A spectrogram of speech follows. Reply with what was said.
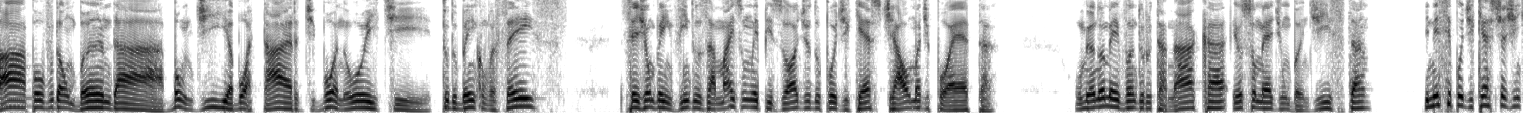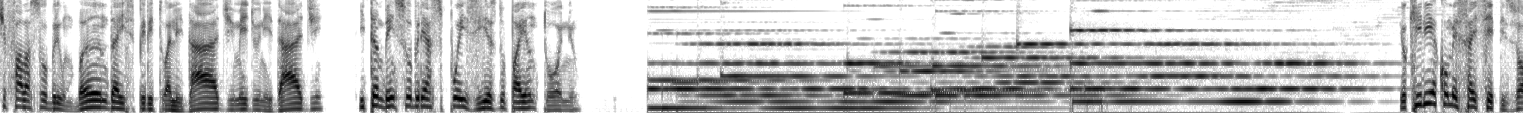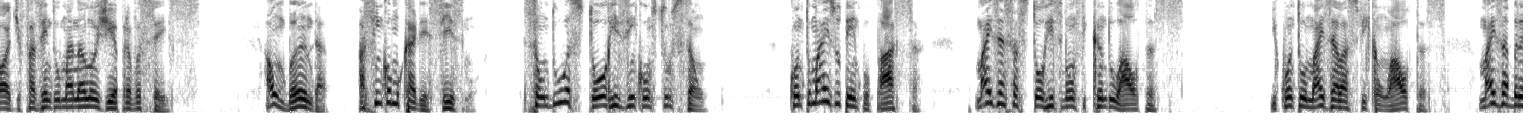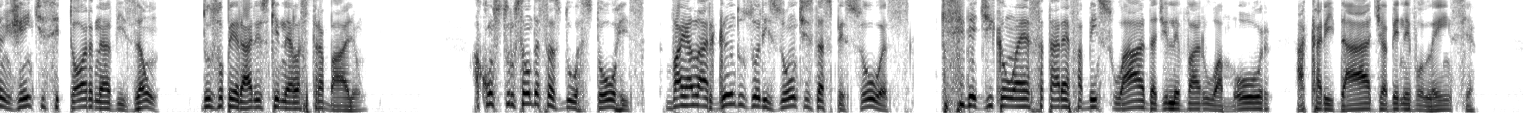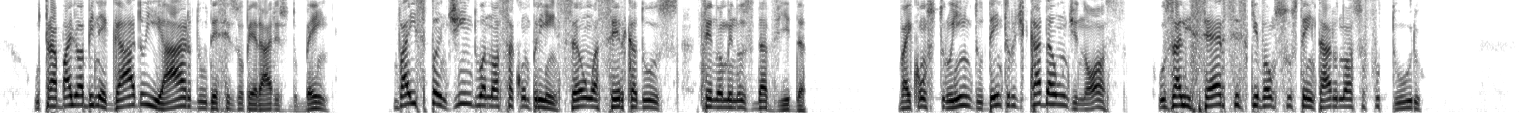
Olá, povo da Umbanda! Bom dia, boa tarde, boa noite! Tudo bem com vocês? Sejam bem-vindos a mais um episódio do podcast Alma de Poeta. O meu nome é Evandro Tanaka, eu sou médium bandista, e nesse podcast a gente fala sobre Umbanda, espiritualidade, mediunidade e também sobre as poesias do Pai Antônio. Eu queria começar esse episódio fazendo uma analogia para vocês. A Umbanda, assim como o kardecismo, são duas torres em construção. Quanto mais o tempo passa, mais essas torres vão ficando altas. E quanto mais elas ficam altas, mais abrangente se torna a visão dos operários que nelas trabalham. A construção dessas duas torres vai alargando os horizontes das pessoas que se dedicam a essa tarefa abençoada de levar o amor, a caridade, a benevolência. O trabalho abnegado e árduo desses operários do bem vai expandindo a nossa compreensão acerca dos fenômenos da vida. Vai construindo dentro de cada um de nós os alicerces que vão sustentar o nosso futuro.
